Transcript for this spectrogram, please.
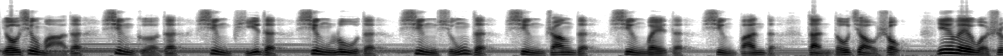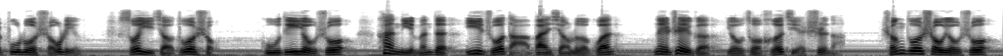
有姓马的、姓葛的、姓皮的、姓陆的、姓熊的、姓张的、姓魏的、姓班的，但都叫兽。因为我是部落首领，所以叫多兽。古迪又说：“看你们的衣着打扮像乐观，那这个有作何解释呢？”程多寿又说：“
